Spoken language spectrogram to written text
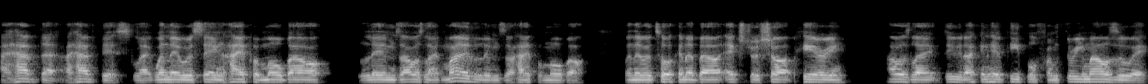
I have that. I have this. Like when they were saying hypermobile limbs, I was like, my limbs are hypermobile. When they were talking about extra sharp hearing, I was like, dude, I can hear people from three miles away.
